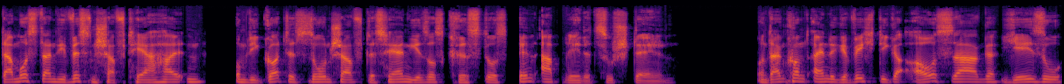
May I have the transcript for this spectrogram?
da muss dann die Wissenschaft herhalten um die Gottessohnschaft des Herrn Jesus Christus in Abrede zu stellen. Und dann kommt eine gewichtige Aussage Jesu,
